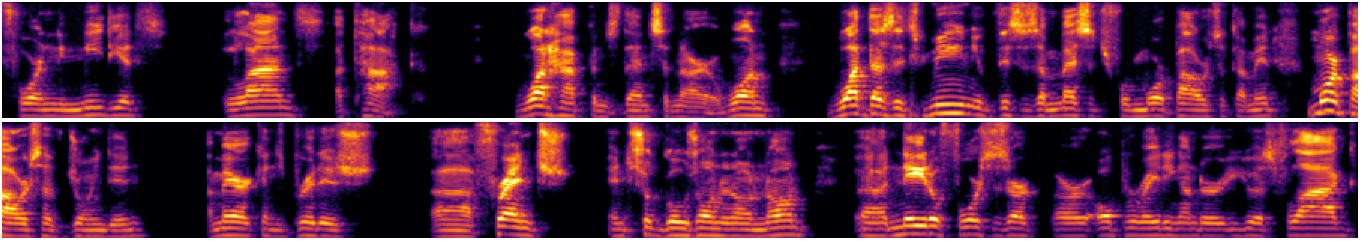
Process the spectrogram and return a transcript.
for an immediate land attack. What happens then? Scenario one. What does it mean if this is a message for more powers to come in? More powers have joined in Americans, British, uh, French, and so goes on and on and on. Uh, NATO forces are are operating under U.S. flag.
